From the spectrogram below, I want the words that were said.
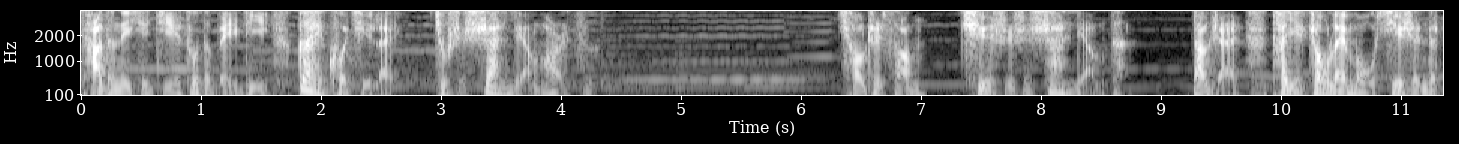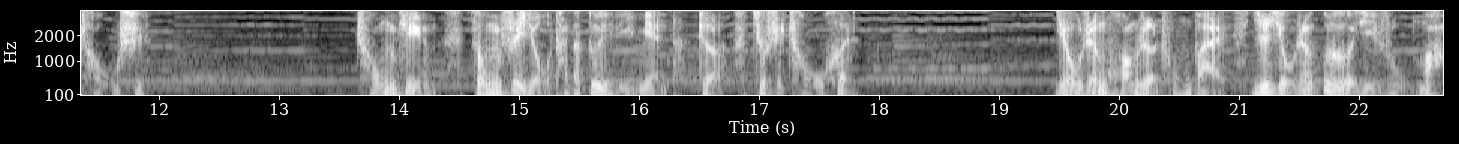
他的那些杰作的伟力，概括起来就是“善良”二字。乔治桑确实是善良的，当然，他也招来某些人的仇视。崇敬总是有它的对立面的，这就是仇恨。有人狂热崇拜，也有人恶意辱骂。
